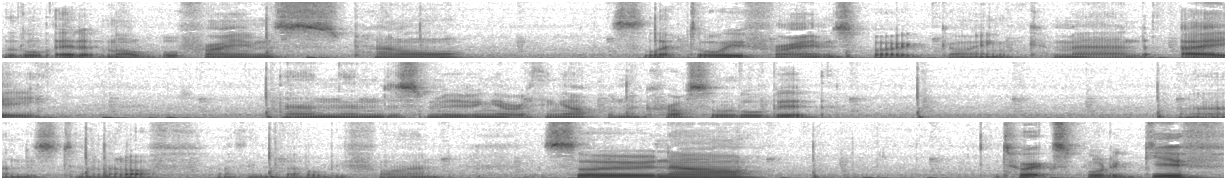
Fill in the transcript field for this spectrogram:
little edit multiple frames panel, select all your frames by going Command A, and then just moving everything up and across a little bit. And just turn that off. I think that'll be fine. So now to export a GIF,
